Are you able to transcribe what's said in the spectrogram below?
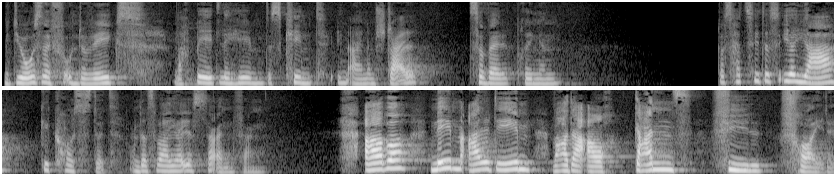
mit Josef unterwegs nach Bethlehem, das Kind in einem Stall zur Welt bringen. Das hat sie das ihr Jahr gekostet und das war ja erst der Anfang. Aber neben all dem war da auch ganz viel Freude.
